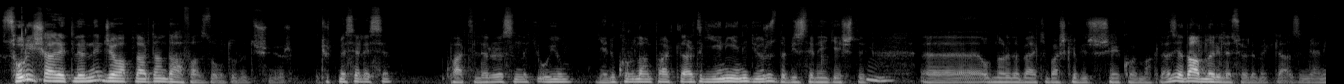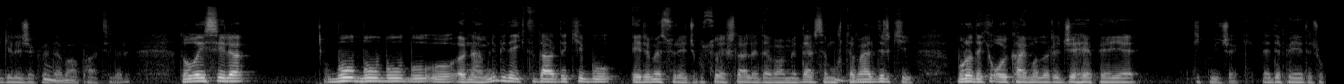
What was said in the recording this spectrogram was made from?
soru işaretlerinin cevaplardan daha fazla olduğunu düşünüyorum. Kürt meselesi, partiler arasındaki uyum, yeni kurulan partiler artık yeni yeni diyoruz da bir seneyi geçti. Ee, onlara da belki başka bir şey koymak lazım ya da adlarıyla söylemek lazım. Yani Gelecek ve Deva partileri. Dolayısıyla bu, bu, bu, bu önemli. Bir de iktidardaki bu erime süreci bu süreçlerle devam ederse muhtemeldir ki buradaki oy kaymaları CHP'ye gitmeyecek. HDP'ye de çok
